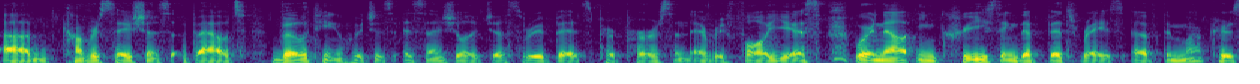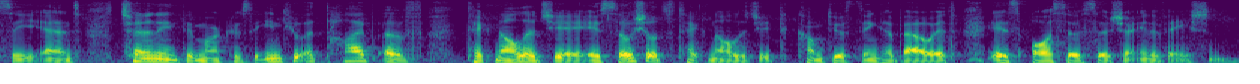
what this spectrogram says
um, conversations about voting, which is essentially just three bits per person every four years. We're now increasing the bit rates of democracy and turning democracy into a type of technology, a social technology to come to think about it is also social innovation.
